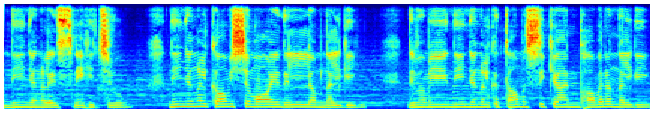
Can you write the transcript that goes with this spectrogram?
നീ ഞങ്ങളെ സ്നേഹിച്ചു. നീ ഞങ്ങൾക്ക് ആവശ്യമായതെല്ലാം നൽകി. ദൈവമേ നീ ഞങ്ങൾക്ക് താമസിക്കാൻ ഭവനം നൽകി.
